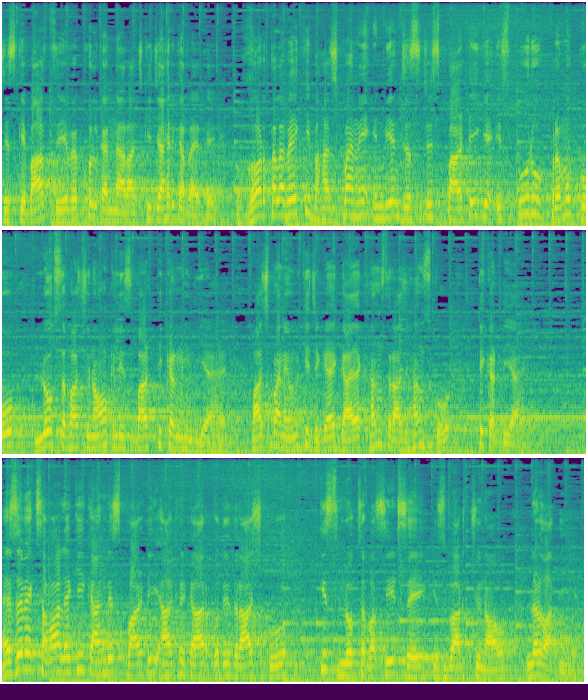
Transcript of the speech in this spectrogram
जिसके बाद से वे खुलकर नाराज़गी ज़ाहिर कर रहे थे। गौरतलब है कि भाजपा ने इंडियन जस्टिस पार्टी के इस पूर्व प्रमुख को लोकसभा चुनाव के लिए इस बार टिकट नहीं दिया है। भाजपा ने उनकी जगह गायक हंस राजहंस को टिकट दिया है। ऐसे में एक सवाल है कि कांग्रेस पार्टी आखिरकार उदित राज को किस लोकसभा सीट से इस बार चुनाव लड़वाती है?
